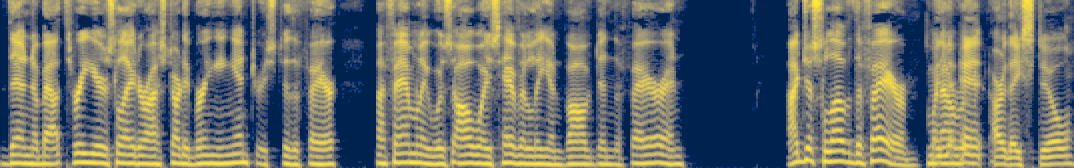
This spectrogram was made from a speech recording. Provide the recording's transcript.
then about three years later, I started bringing interest to the fair. My family was always heavily involved in the fair, and I just loved the fair. When I re- and are they still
